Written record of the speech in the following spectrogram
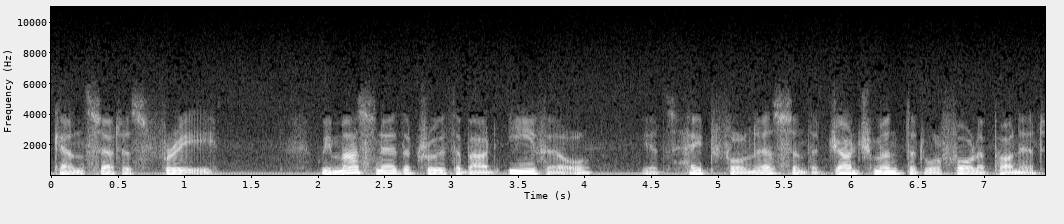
can set us free. We must know the truth about evil, its hatefulness, and the judgment that will fall upon it.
